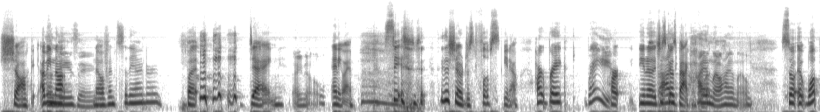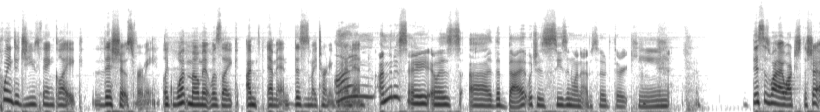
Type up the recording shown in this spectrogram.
shocking. I mean, Amazing. not no offense to the actor, but dang. I know. Anyway, see, see the show just flips. You know, heartbreak, Right. heart. You know, it just goes back high and low, high and low. So at what point did you think like this show's for me? Like what moment was like I'm I'm in. This is my turning point. I'm, I'm, in. I'm gonna say it was uh, the bet, which is season one, episode thirteen. This is why I watched the show.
